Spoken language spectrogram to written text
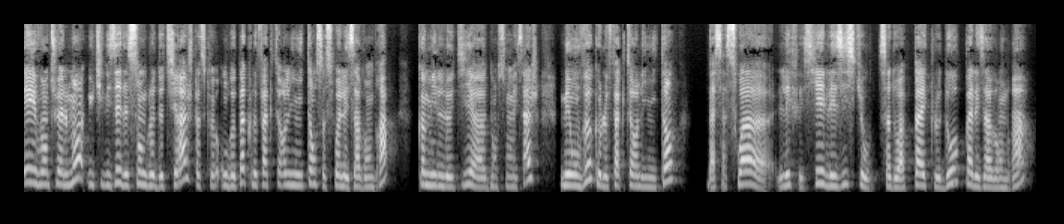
et éventuellement utiliser des sangles de tirage parce qu'on veut pas que le facteur limitant ce soit les avant-bras comme il le dit euh, dans son message, mais on veut que le facteur limitant bah ça soit euh, les fessiers, les ischios. Ça doit pas être le dos, pas les avant-bras,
